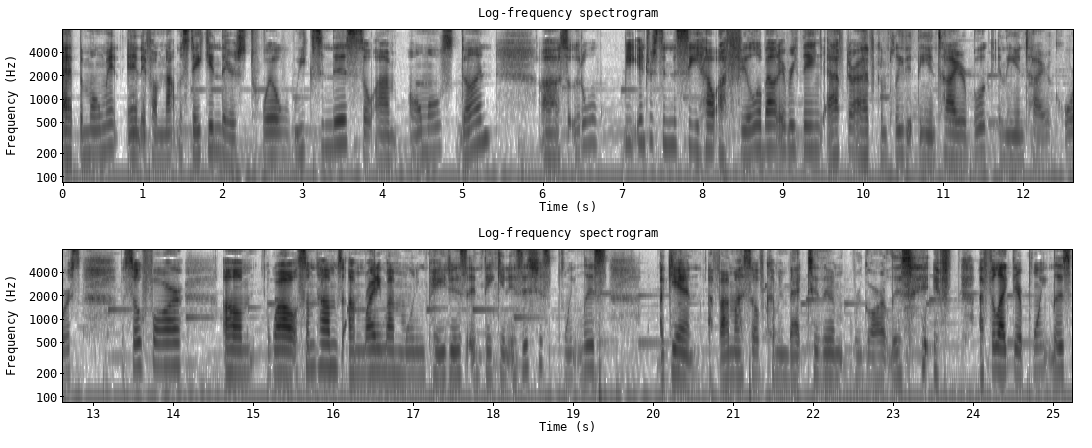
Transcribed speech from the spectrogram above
at the moment, and if I'm not mistaken, there's 12 weeks in this, so I'm almost done. Uh, so, it'll be interesting to see how I feel about everything after I have completed the entire book and the entire course. But so far, um, while sometimes I'm writing my morning pages and thinking, is this just pointless? Again, I find myself coming back to them regardless if I feel like they're pointless.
